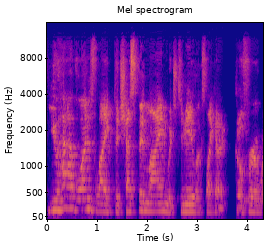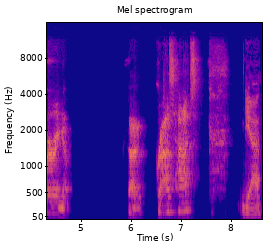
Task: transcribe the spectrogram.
you have ones like the Chespin line, which to me looks like a gopher wearing a, a grass hat. yeah.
